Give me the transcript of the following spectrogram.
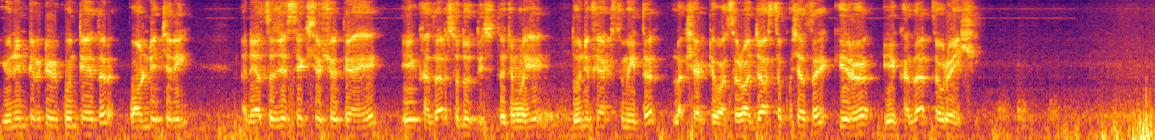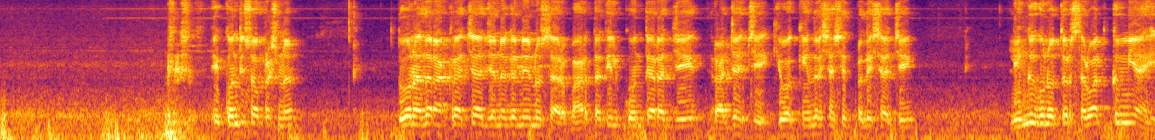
युनियन टेरिटरी कोणते आहे तर? पॉंडिचेरी. आणि याचं जे सेक्स रेशो ते आहे एक हजार सदोतीस. त्याच्यामुळे हे दोन्ही फॅक्ट तुम्ही इथं लक्षात ठेवा. सर्वात जास्त कशाचं आहे? केरळ एक हजार चौऱ्याऐंशी. एकोणतीसवा प्रश्न. दोन हजार अकराच्या जनगणनेनुसार भारतातील कोणत्या राज्ये राज्याचे किंवा केंद्रशासित प्रदेशाचे लिंग गुणोत्तर सर्वात कमी आहे?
